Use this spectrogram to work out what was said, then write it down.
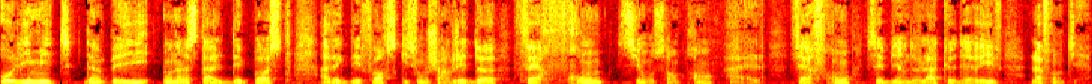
Aux limites d'un pays, on installe des postes avec des forces qui sont chargées de faire front si on s'en prend à elles. Faire front, c'est bien de là que dérive la frontière.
